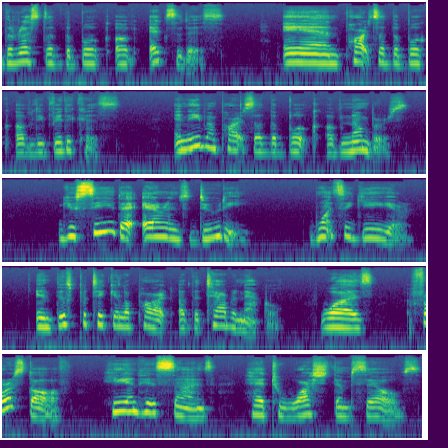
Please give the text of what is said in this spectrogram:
the rest of the book of Exodus and parts of the book of Leviticus and even parts of the book of Numbers, you see that Aaron's duty once a year in this particular part of the tabernacle was first off, he and his sons had to wash themselves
